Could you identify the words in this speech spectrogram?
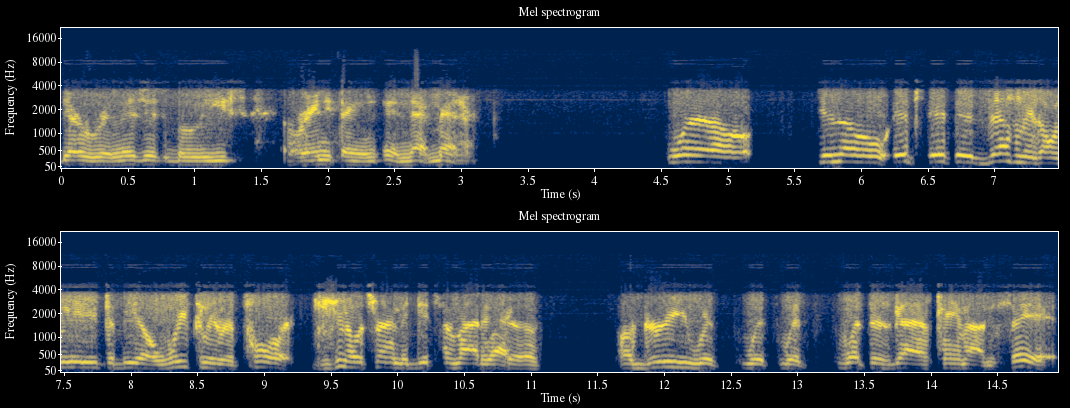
their religious beliefs or anything in that manner? Well, you know, it, it, it definitely don't need to be a weekly report, you know, trying to get somebody right. to agree with, with, with what this guy came out and said.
